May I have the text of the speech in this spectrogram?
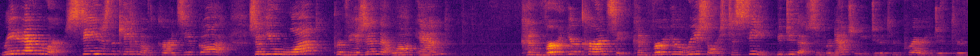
Read it everywhere. Seed is the kingdom of the currency of God. So you want provision that won't end? Convert your currency, convert your resource to seed. You do that supernaturally. You do it through prayer, you do it through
